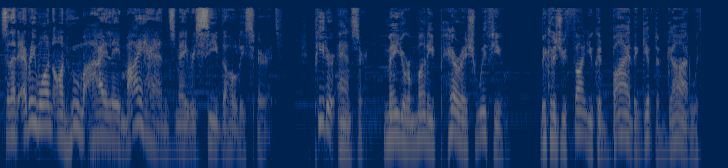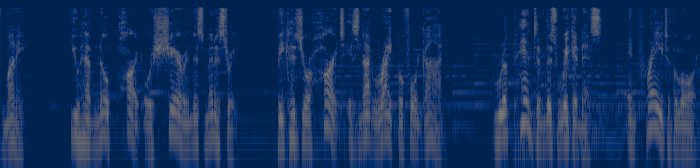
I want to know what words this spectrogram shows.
so that everyone on whom I lay my hands may receive the Holy Spirit. Peter answered, May your money perish with you, because you thought you could buy the gift of God with money. You have no part or share in this ministry, because your heart is not right before God. Repent of this wickedness, and pray to the Lord.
